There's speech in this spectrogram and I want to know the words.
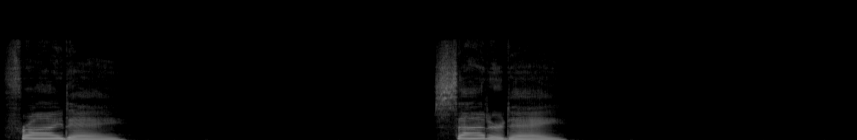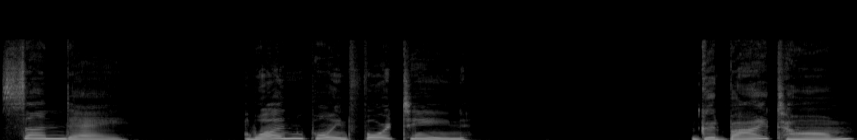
Friday. Saturday. Sunday. 1.14 Goodbye, Tom.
